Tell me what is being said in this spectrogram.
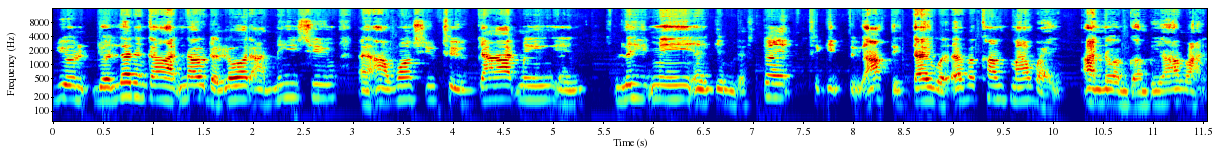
you're you're letting God know the Lord, I need you and I want you to guide me and lead me and give me the strength to get throughout this day, whatever comes my way. I know I'm gonna be all right.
